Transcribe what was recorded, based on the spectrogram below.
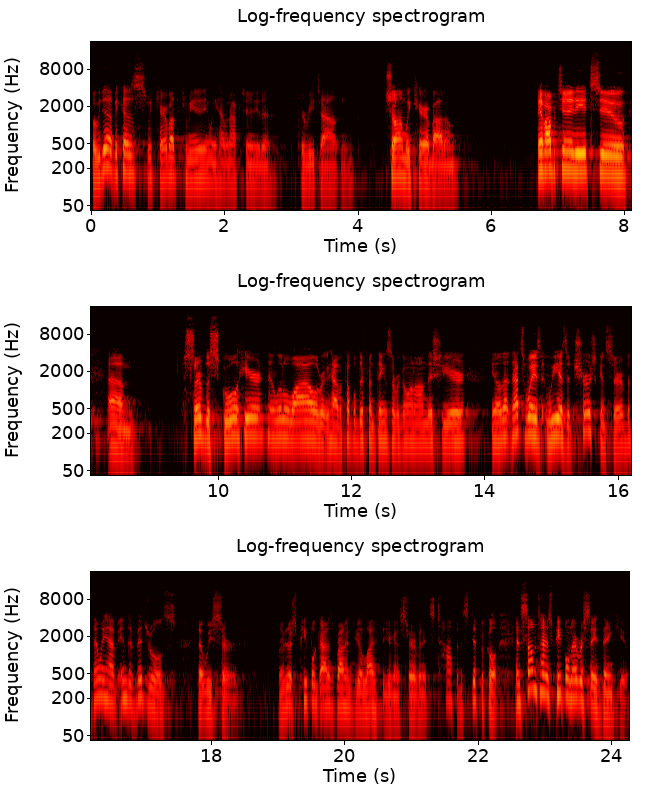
But we do that because we care about the community and we have an opportunity to, to reach out and show them we care about them. We have opportunity to um, serve the school here in a little while. We have a couple different things that are going on this year. You know, that, that's ways that we as a church can serve, but then we have individuals that we serve. Maybe there's people God has brought into your life that you're going to serve, and it's tough and it's difficult. And sometimes people never say thank you.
